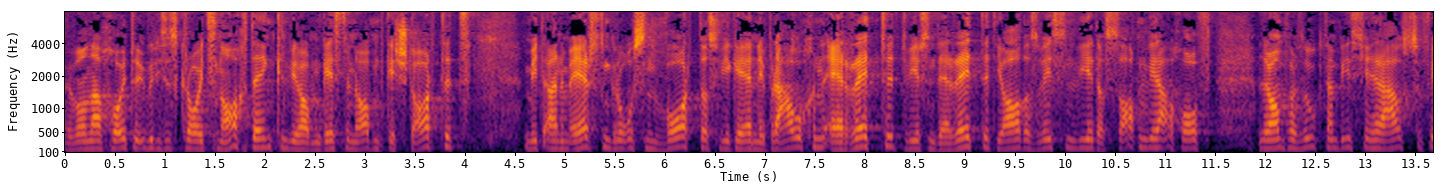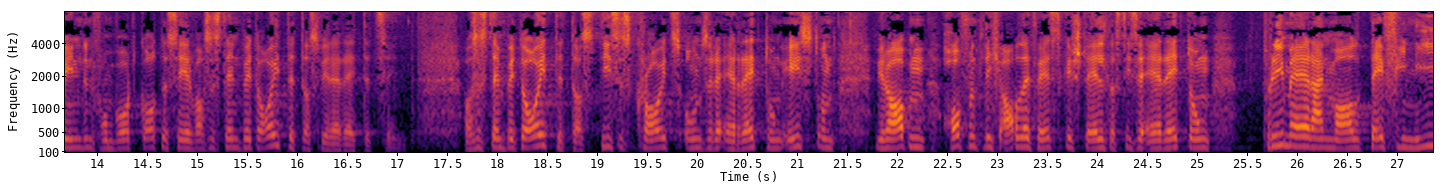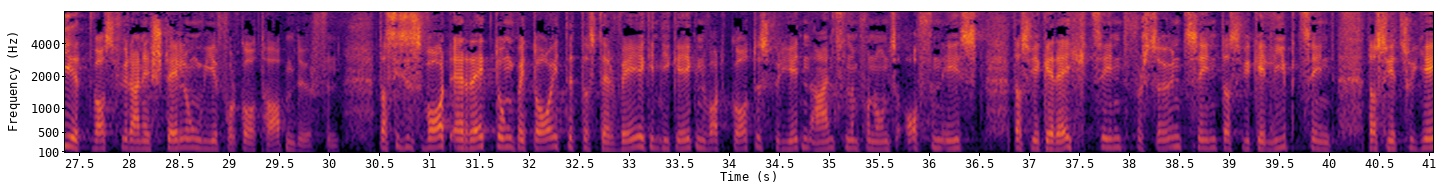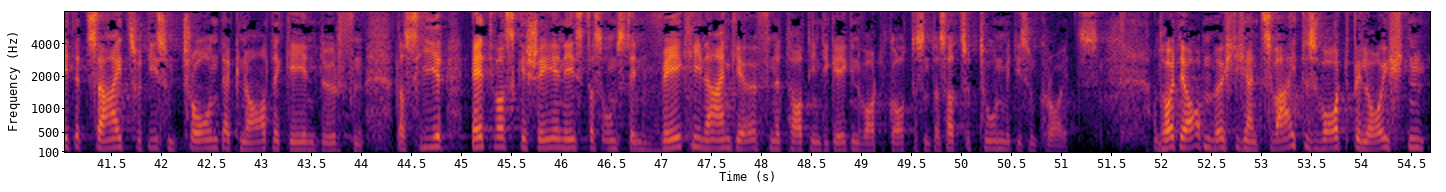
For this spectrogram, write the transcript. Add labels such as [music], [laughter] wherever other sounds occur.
Wir wollen auch heute über dieses Kreuz nachdenken. Wir haben gestern Abend gestartet mit einem ersten großen Wort, das wir gerne brauchen. Errettet. Wir sind errettet. Ja, das wissen wir. Das sagen wir auch oft. Wir haben versucht, ein bisschen herauszufinden vom Wort Gottes her, was es denn bedeutet, dass wir errettet sind. Was es denn bedeutet, dass dieses Kreuz unsere Errettung ist. Und wir haben hoffentlich alle festgestellt, dass diese Errettung primär einmal definiert, was für eine Stellung wir vor Gott haben dürfen. Dass dieses Wort Errettung bedeutet, dass der Weg in die Gegenwart Gottes für jeden Einzelnen von uns offen ist, dass wir gerecht sind, versöhnt sind, dass wir geliebt sind, dass wir zu jeder Zeit zu diesem Thron der Gnade gehen dürfen, dass hier etwas geschehen ist, das uns den Weg hineingeöffnet hat in die Gegenwart Gottes und das hat zu tun mit diesem Kreuz. Und heute Abend möchte ich ein zweites Wort beleuchten,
